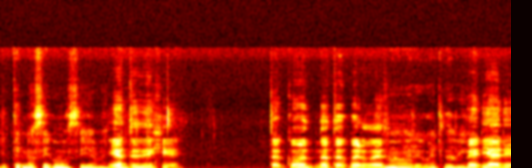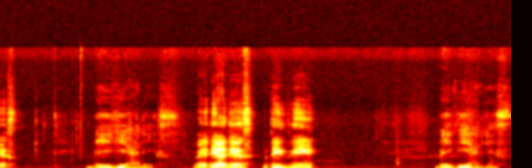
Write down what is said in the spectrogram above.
Este no sé cómo se llama. Ya te dije. ¿Te acu- ¿No te acuerdas? No me recuerdo bien. Beriares. Bellares. Beriares DD. Bellares.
